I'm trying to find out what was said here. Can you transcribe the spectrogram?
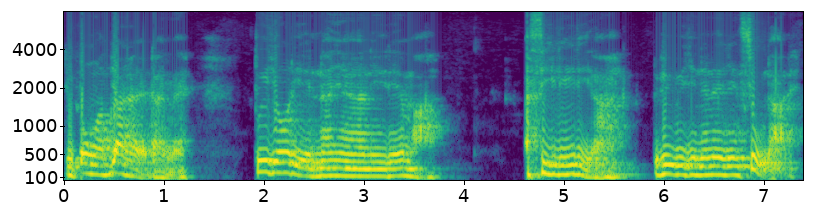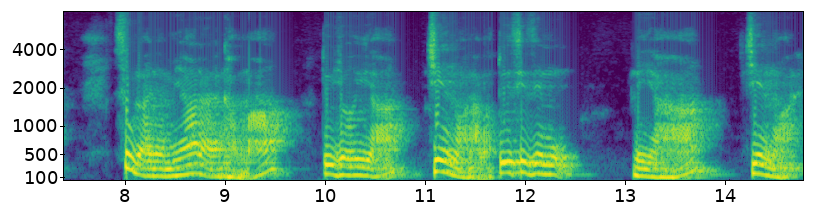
ဒီပုံမှန်ပြထားတဲ့အတိုင်းပဲသွေးကြောတွေရဲ့နာယံနေထဲမှာအစီလေးတွေဟာ တဖြည်းဖြည်းချင်းနည်းနည်းချင်းစုလာတယ်စုလာရင်များလာတဲ့အခါမှာသူရောကြီးဟာကျင်းသွားတာပါသွေးစီးဆင်းမှုနေရာကျင်းသွားတယ်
